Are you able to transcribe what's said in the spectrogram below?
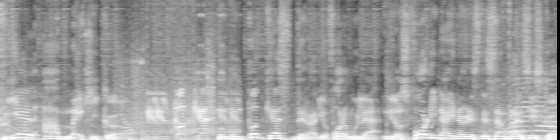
Fiel a México. En el podcast, en el podcast de Radio Fórmula y los 49ers de San Francisco.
